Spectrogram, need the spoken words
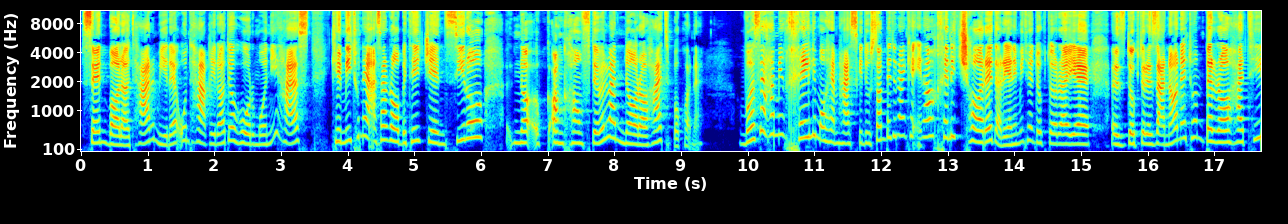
سن بالاتر میره اون تغییرات هورمونی هست که می‌تونه اصلا رابطه جنسی رو uncomfortable و ناراحت بکنه. واسه همین خیلی مهم هست که دوستان بدونن که اینها خیلی چاره داره. یعنی می‌تونه دکترای دکتر زنانتون به راحتی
